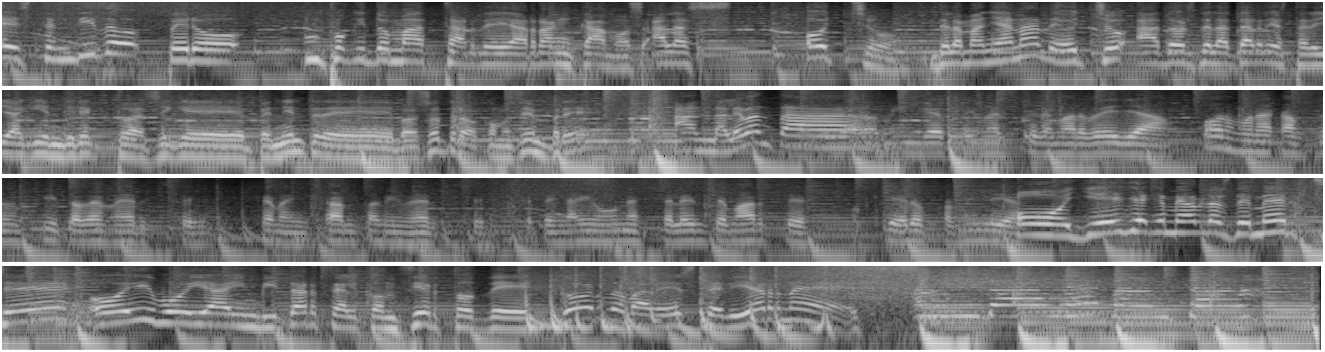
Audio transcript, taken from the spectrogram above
extendido, pero un poquito más tarde arrancamos. A las 8 de la mañana, de 8 a 2 de la tarde estaré yo aquí en directo, así que pendiente de vosotros, como siempre. Anda, levanta. Domínguez, soy Merche de Marbella. Ponme una cancioncita de Merche, que me encanta mi Merche. Que tengáis un excelente martes. Os quiero, familia. Oye, ya que me hablas de Merche, hoy voy a invitarte al concierto de Córdoba de este viernes. Anda, levanta,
